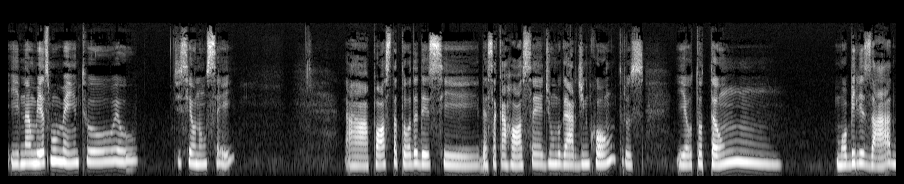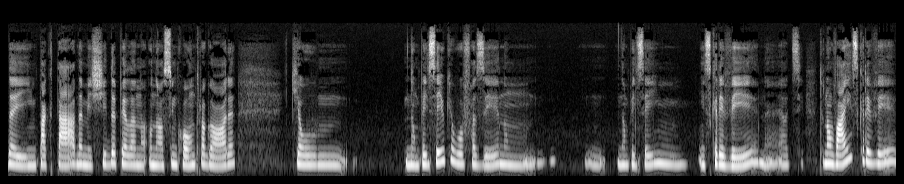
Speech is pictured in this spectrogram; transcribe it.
E no mesmo momento eu disse: "Eu não sei." A aposta toda desse dessa carroça é de um lugar de encontros e eu tô tão mobilizada e impactada, mexida pelo no, nosso encontro agora, que eu não pensei o que eu vou fazer, não não pensei em, escrever, né? Ela disse: "Tu não vai escrever?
